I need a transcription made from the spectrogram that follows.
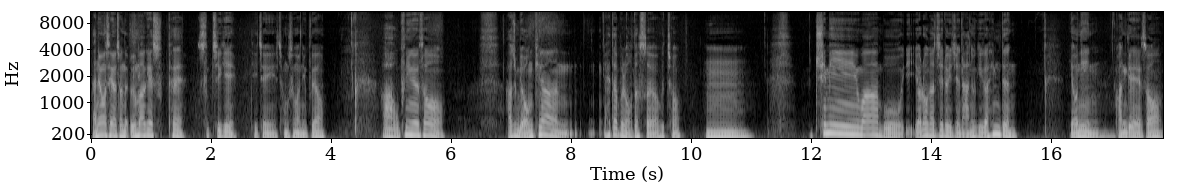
안녕하세요. 저는 음악의 숲의 숲지기 DJ 정승환이고요. 아 오프닝에서 아주 명쾌한 해답을 얻었어요. 그렇죠? 음 취미와 뭐 여러 가지를 이제 나누기가 힘든 연인 관계에서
